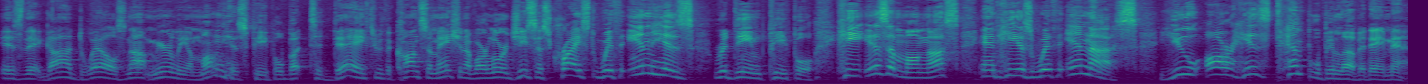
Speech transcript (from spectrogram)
is that God dwells not merely among his people, but today, through the consummation of our Lord Jesus Christ, within his redeemed people. He is among us and he is within us. You are his temple, beloved. Amen.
